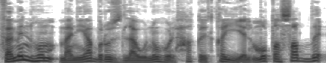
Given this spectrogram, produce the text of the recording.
فمنهم من يبرز لونه الحقيقي المتصدئ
